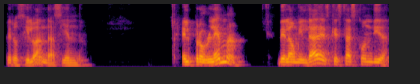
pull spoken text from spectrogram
pero sí lo anda haciendo. El problema de la humildad es que está escondida.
